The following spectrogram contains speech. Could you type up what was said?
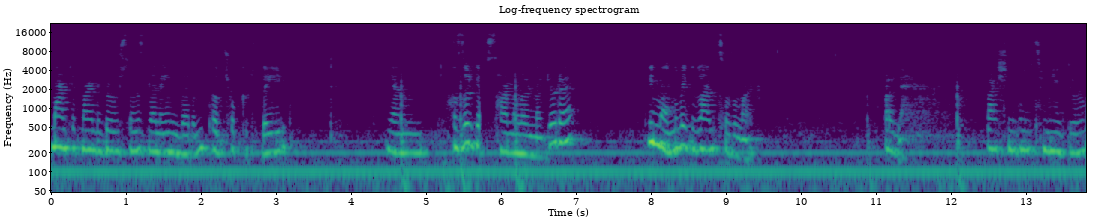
Marketlerde görürseniz deneyin derim. Tadı çok kötü değil. Yani hazır sarmalarına göre limonlu ve güzel bir tadı var. Öyle. Ben şimdi bunu bitirmeye gidiyorum.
